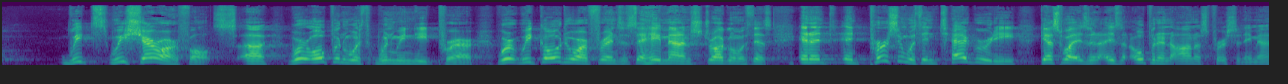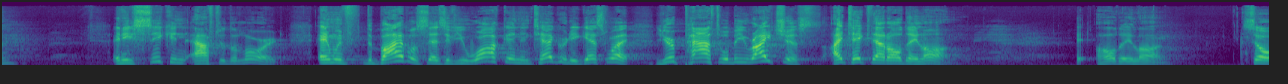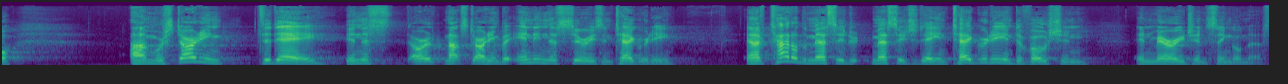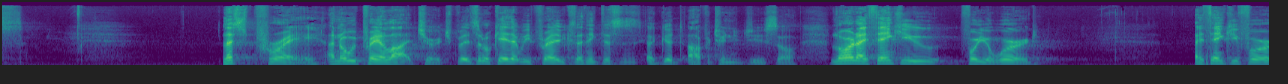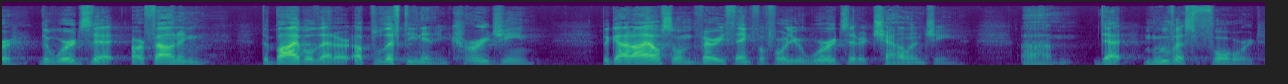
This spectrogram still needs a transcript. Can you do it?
we, we share our faults. Uh, we're open with when we need prayer. We're, we go to our friends and say, hey, man, I'm struggling with this. And a, a person with integrity, guess what, is an, is an open and honest person. Amen? And he's seeking after the Lord. And when the Bible says if you walk in integrity, guess what? Your path will be righteous. I take that all day long. All day long. So um, we're starting today in this, or not starting, but ending this series, Integrity. And I've titled the message, message today, Integrity and Devotion in Marriage and Singleness. Let's pray. I know we pray a lot at church, but is it okay that we pray? Because I think this is a good opportunity to do so. Lord, I thank you for your word. I thank you for the words that are found in the Bible that are uplifting and encouraging. But God, I also am very thankful for your words that are challenging, um, that move us forward.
